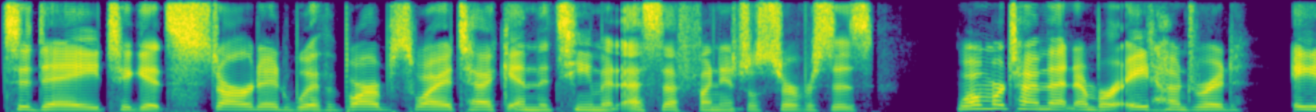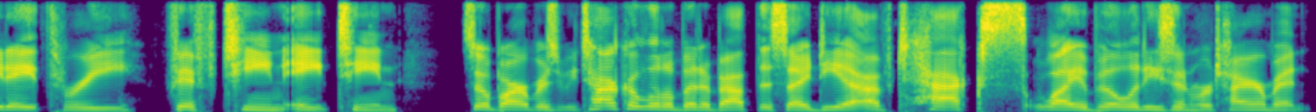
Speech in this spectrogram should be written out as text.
today to get started with Barb Swiatek and the team at SF Financial Services. One more time, that number 800 883 1518. So, Barb, as we talk a little bit about this idea of tax liabilities in retirement,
